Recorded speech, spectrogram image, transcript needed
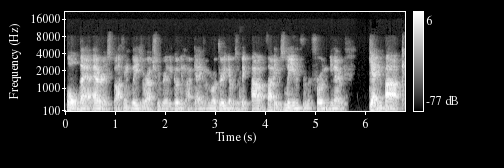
all their errors, but I think Leeds were actually really good in that game, and Rodrigo was a big part of that. He was leading from the front, you know, getting back,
